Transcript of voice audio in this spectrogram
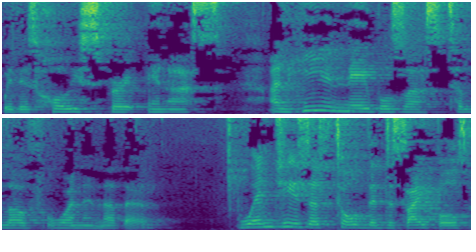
with his Holy Spirit in us and he enables us to love one another. When Jesus told the disciples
